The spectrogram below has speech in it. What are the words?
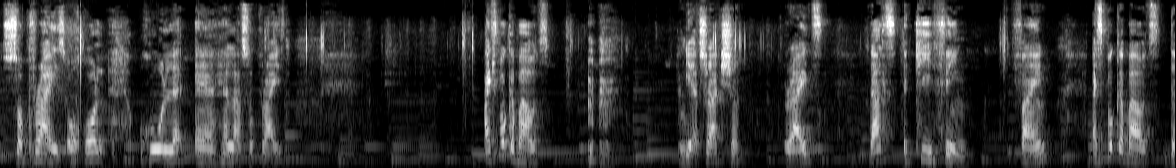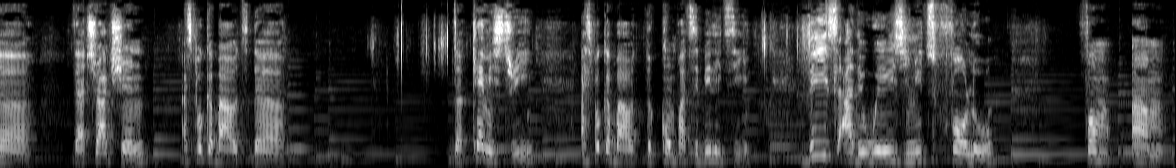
surprised or whole whole uh, hella surprised. I spoke about the attraction right? That's a key thing fine. I spoke about the the attraction i spoke about the the chemistry I spoke about the compatibility. These are the ways you need to follow from um,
